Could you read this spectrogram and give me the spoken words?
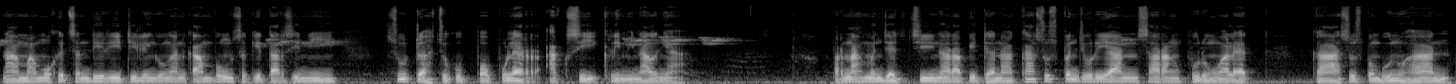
Nama Muhid sendiri di lingkungan kampung sekitar sini sudah cukup populer aksi kriminalnya. Pernah menjadi narapidana kasus pencurian sarang burung walet, kasus pembunuhan,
